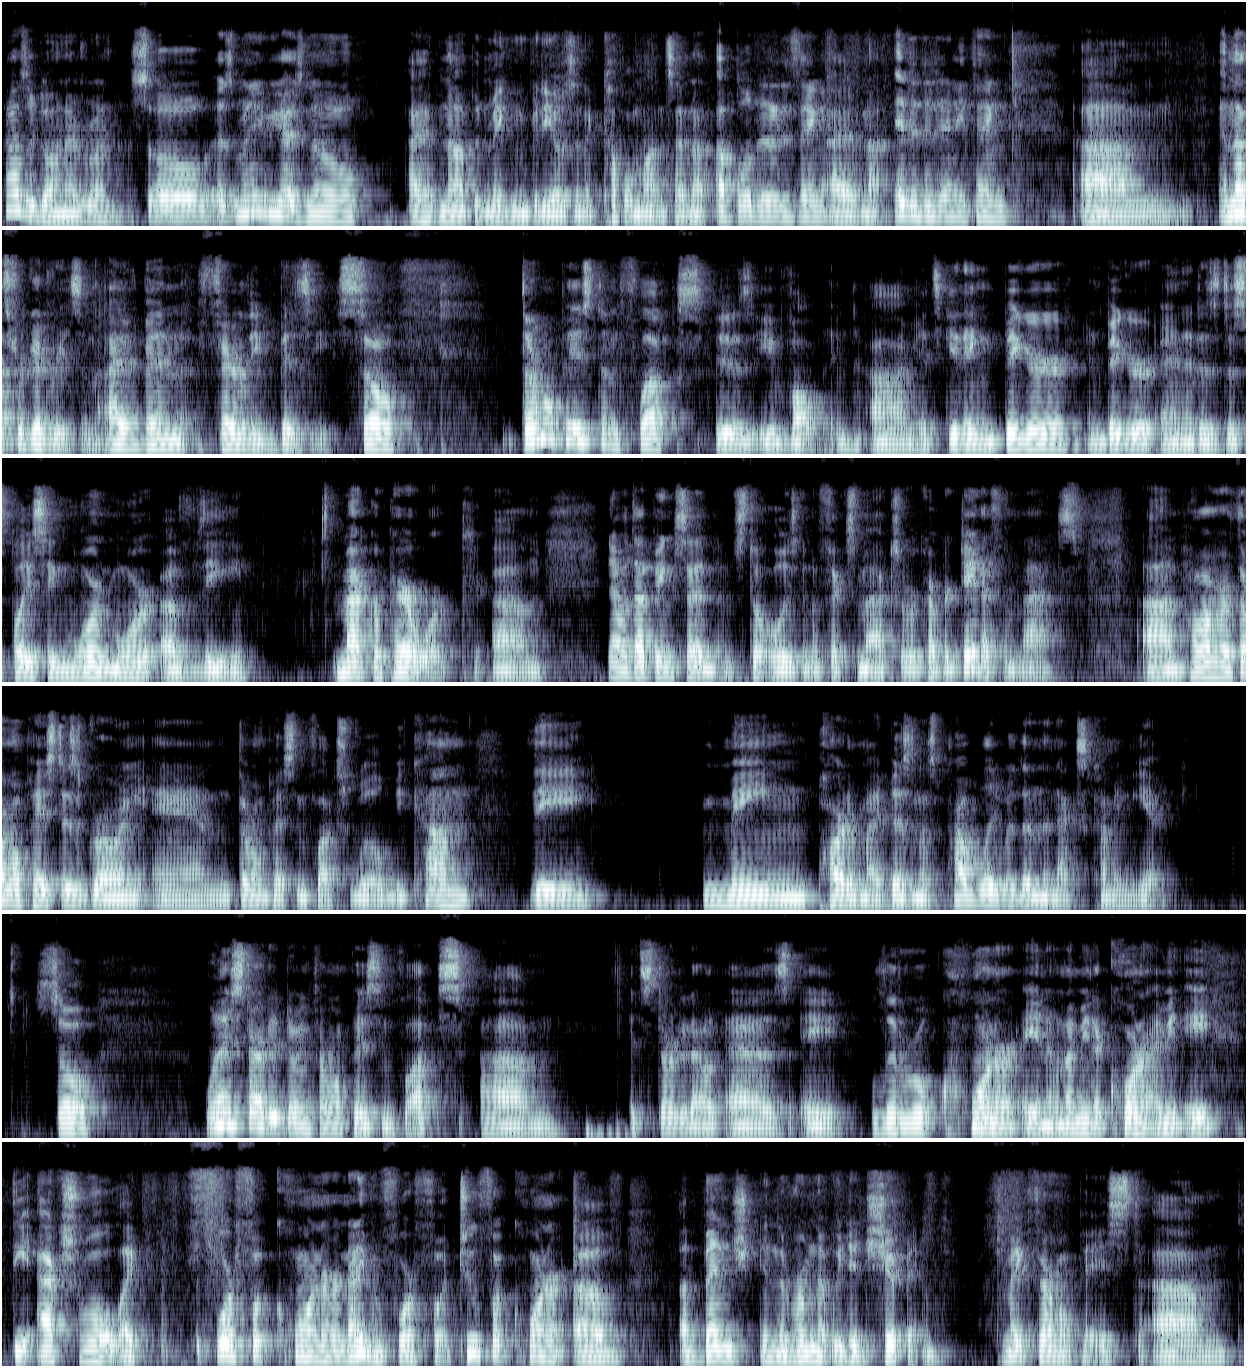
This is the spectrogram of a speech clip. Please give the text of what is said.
How's it going, everyone? So, as many of you guys know, I have not been making videos in a couple months. I've not uploaded anything, I have not edited anything, um, and that's for good reason. I've been fairly busy. So, thermal paste and flux is evolving. Um, it's getting bigger and bigger, and it is displacing more and more of the Mac repair work. Um, now, with that being said, I'm still always going to fix Macs or recover data from Macs. Um, however, thermal paste is growing and thermal paste and flux will become the main part of my business probably within the next coming year. So when I started doing thermal paste and flux, um, it started out as a literal corner, and when I mean a corner, I mean a the actual like four foot corner, not even four foot, two foot corner of a bench in the room that we did shipping to make thermal paste. Um,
